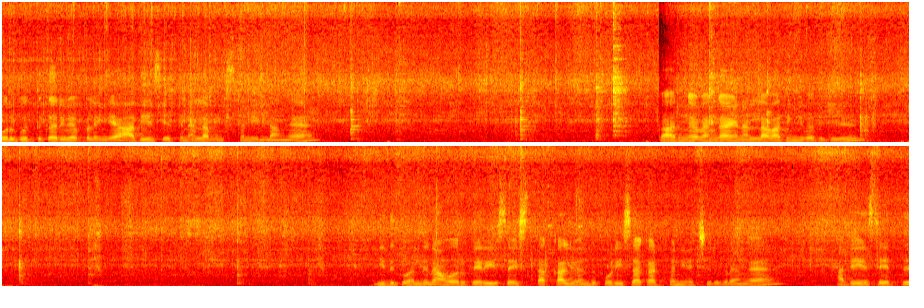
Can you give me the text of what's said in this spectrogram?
ஒரு கொத்து கருவேப்பிலைங்க அதையும் சேர்த்து நல்லா மிக்ஸ் பண்ணிடலாங்க. பாருங்கள் வெங்காயம் நல்லா வதங்கி வருது. இதுக்கு வந்து நான் ஒரு பெரிய சைஸ் தக்காளி வந்து பொடிசாக கட் பண்ணி வச்சுருக்குறேங்க. அதையும் சேர்த்து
